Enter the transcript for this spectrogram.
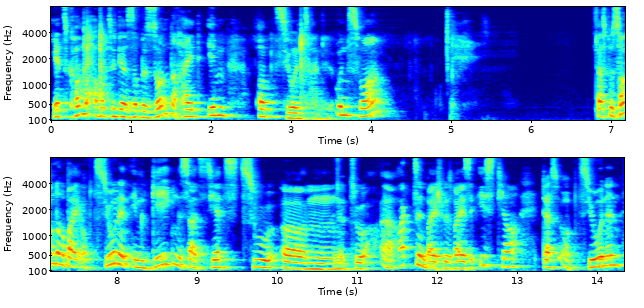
jetzt kommen wir aber zu dieser Besonderheit im Optionshandel. Und zwar, das Besondere bei Optionen im Gegensatz jetzt zu, ähm, zu äh, Aktien beispielsweise ist ja, dass Optionen,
